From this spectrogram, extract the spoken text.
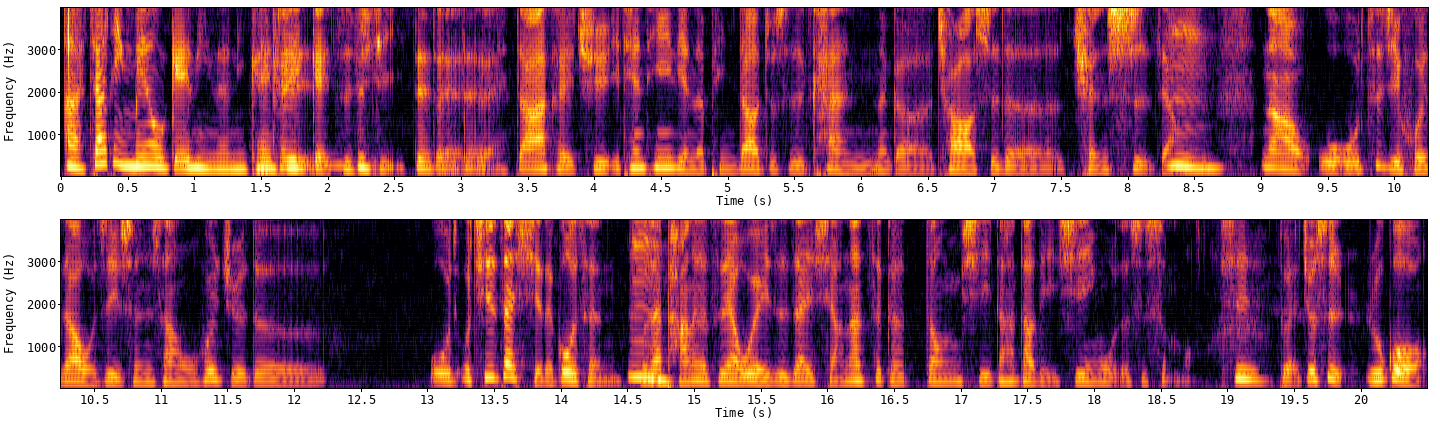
啊，家庭没有给你的，你可以可以给自己。对对对，对，大家可以去一天听一点的频道，就是看那个乔老师的诠释这样子。嗯、那我我自己回到我自己身上，我会觉得，我我其实，在写的过程，嗯、我在爬那个资料，我也一直在想，那这个东西它到底吸引我的是什么？是对，就是如果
